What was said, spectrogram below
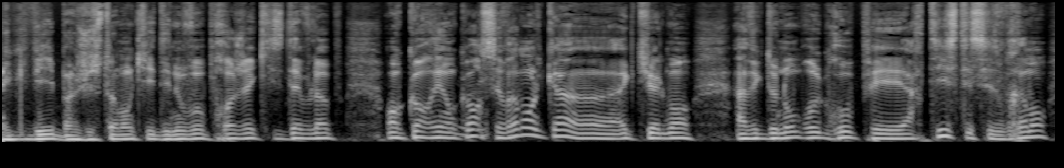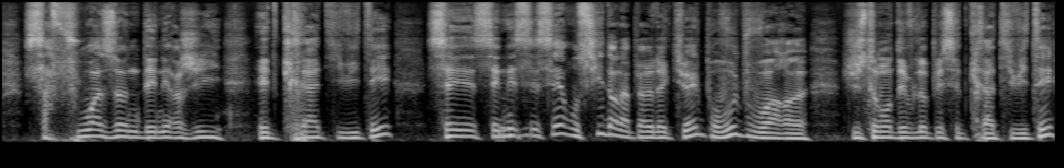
Et puis, bah, justement, qu'il y ait des nouveaux projets qui se développent encore et encore. Ouais. C'est vraiment le cas hein, actuellement avec de nombreux groupes et artistes. Et c'est vraiment, ça foisonne d'énergie et de créativité. C'est nécessaire aussi dans la période actuelle pour vous de pouvoir euh, justement développer cette créativité?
